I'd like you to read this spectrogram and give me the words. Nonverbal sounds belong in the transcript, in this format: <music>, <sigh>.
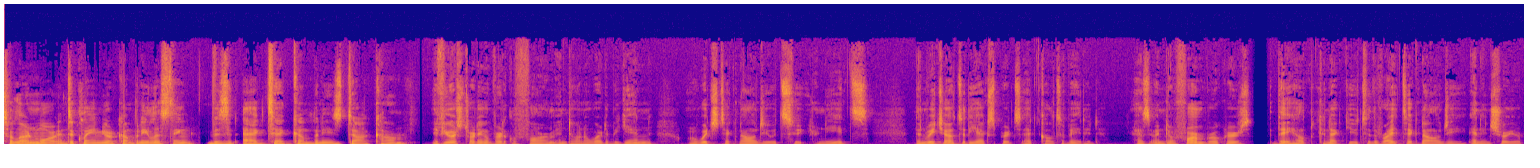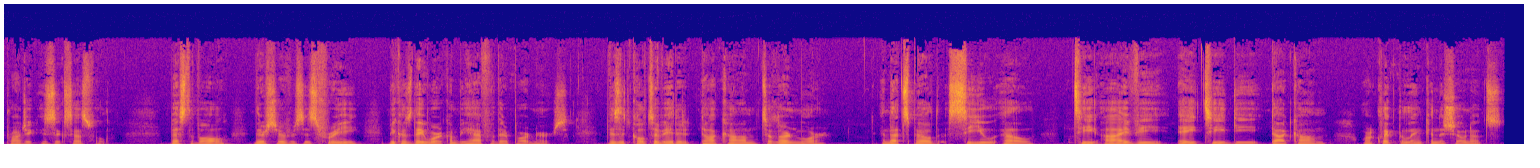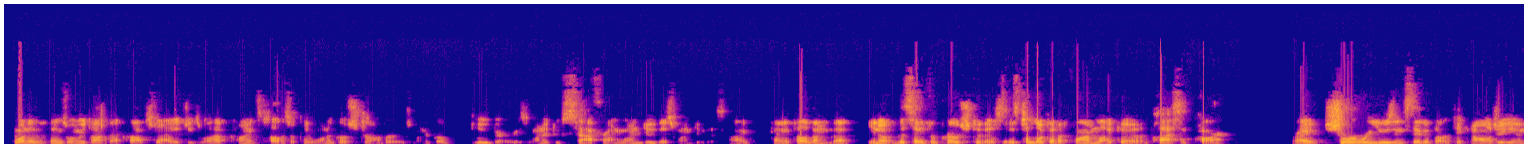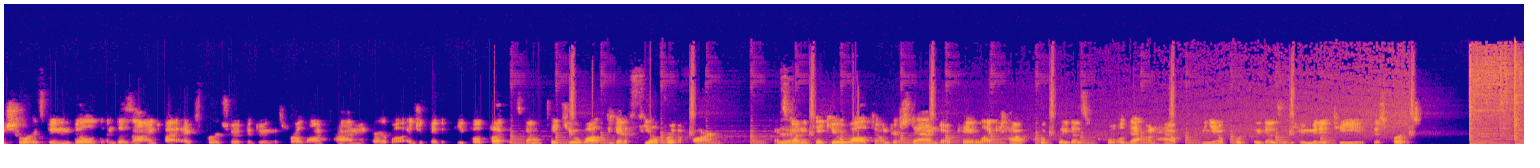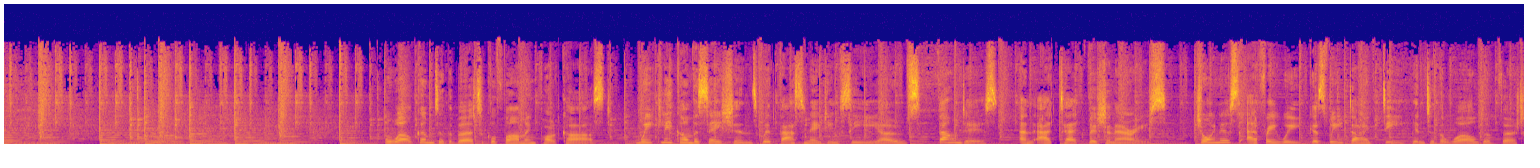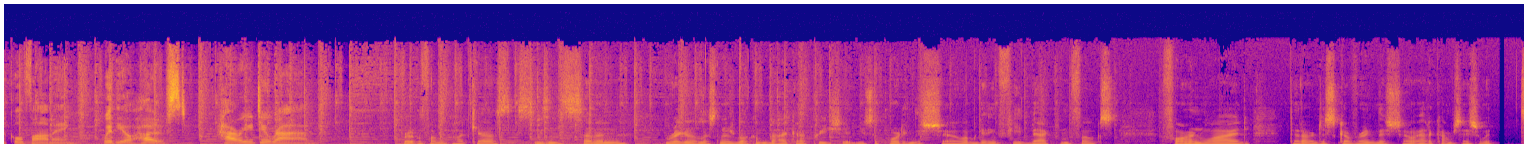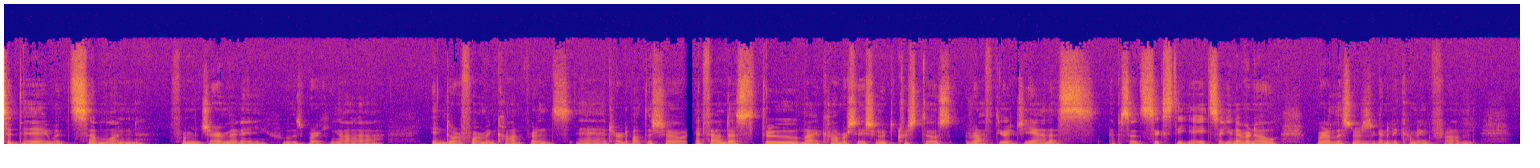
To learn more and to claim your company listing, visit agtechcompanies.com. If you are starting a vertical farm and don't know where to begin or which technology would suit your needs, then reach out to the experts at Cultivatd. As indoor farm brokers, they help connect you to the right technology and ensure your project is successful. Best of all, their service is free because they work on behalf of their partners. Visit cultivatd.com to learn more. And that's spelled C U L T I V A T D.com or click the link in the show notes. One of the things when we talk about crop strategies, we'll have clients tell us, okay, we want to grow strawberries, we want to grow blueberries, we want to do saffron, we want to do this, we want to do this. I kind of tell them that, you know, the safe approach to this is to look at a farm like a classic car, right? Sure, we're using state of the art technology and sure, it's being built and designed by experts who have been doing this for a long time and very well educated people, but it's going to take you a while to get a feel for the farm. It's yeah. going to take you a while to understand, okay, like how quickly does it cool down? How, you know, quickly does the humidity disperse? Welcome to the Vertical Farming Podcast, weekly conversations with fascinating CEOs, founders, and agtech visionaries. Join us every week as we dive deep into the world of vertical farming with your host, Harry Duran. Vertical Farming Podcast, Season 7, regular listeners, welcome back. I appreciate you supporting the show. I'm getting feedback from folks far and wide that are discovering this show. I had a conversation with today with someone from Germany who's working on a indoor farming conference and heard about the show and found us through my conversation with Christos Rafdiogiannis, episode 68. So you never know where listeners are going to be coming from.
